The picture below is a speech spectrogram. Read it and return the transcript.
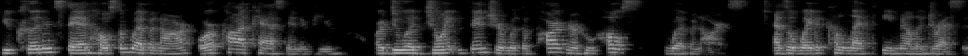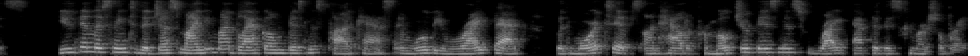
you could instead host a webinar or a podcast interview or do a joint venture with a partner who hosts webinars as a way to collect email addresses. You've been listening to the Just Minding My Black Owned Business podcast, and we'll be right back with more tips on how to promote your business right after this commercial break.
